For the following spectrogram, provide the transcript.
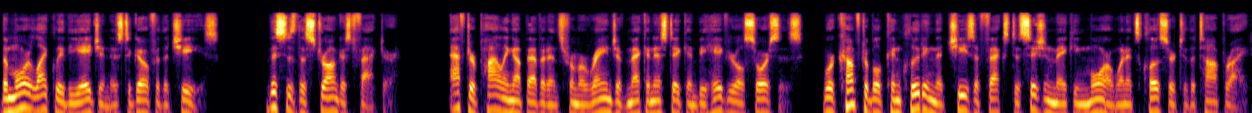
the more likely the agent is to go for the cheese. This is the strongest factor. After piling up evidence from a range of mechanistic and behavioral sources, we're comfortable concluding that cheese affects decision making more when it's closer to the top right.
